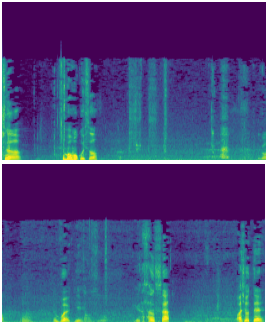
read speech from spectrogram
준아, 지금 뭐 먹고 있어? 이거? 이거 뭐야, 그게? 상수. 이게 사탕수수야? 맛이 어때?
